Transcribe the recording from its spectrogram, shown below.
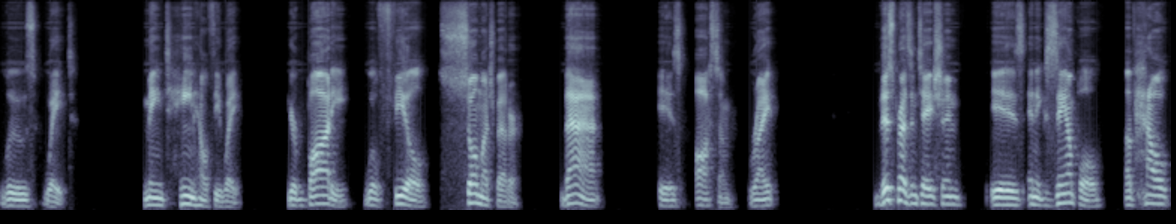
lose weight. Maintain healthy weight. Your body will feel so much better. That is awesome, right? This presentation is an example of how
